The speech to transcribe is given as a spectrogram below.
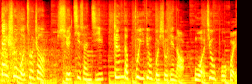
但是我作证，学计算机真的不一定会修电脑，我就不会。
